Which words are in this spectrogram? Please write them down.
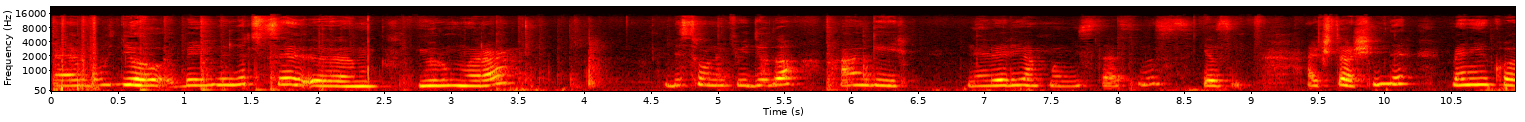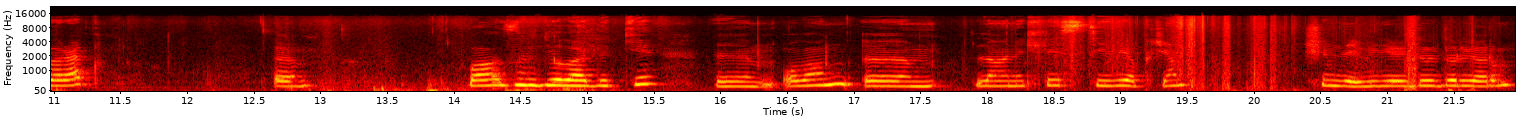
eğer bu video beğenilirse e, yorumlara bir sonraki videoda hangi neleri yapmamı isterseniz yazın. Arkadaşlar şimdi ben ilk olarak e, bazı videolardaki e, olan e, lanetli Steve'i yapacağım. Şimdi videoyu durduruyorum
